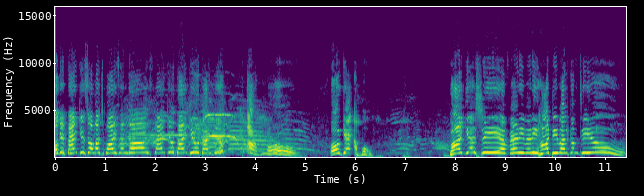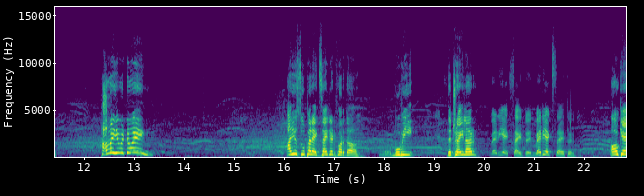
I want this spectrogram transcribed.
Okay thank you so much boys and girls thank you thank అమ్మో Bhagyashri a very very hearty welcome to you. How are you doing? Are you super excited for the movie the trailer? Very excited very excited okay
